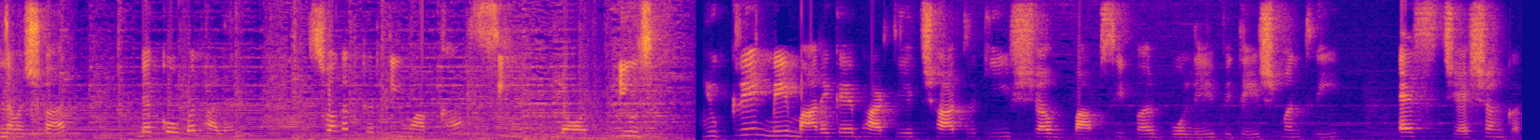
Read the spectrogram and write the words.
नमस्कार, मैं कोपल हालन। स्वागत करती हूँ आपका सी लॉर्ड न्यूज़ यूक्रेन में मारे गए भारतीय छात्र की शव वापसी पर बोले विदेश मंत्री एस जयशंकर।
